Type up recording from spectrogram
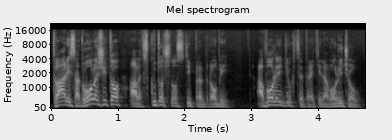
Tvári sa dôležito, ale v skutočnosti prd robí. A voliť ju chce tretina voličov.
